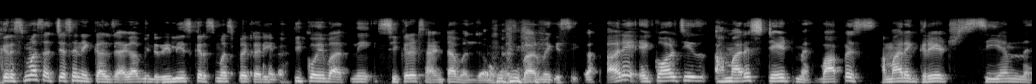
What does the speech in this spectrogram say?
क्रिसमस अच्छे से निकल जाएगा। अभी रिलीज़ क्रिसमस पे करी ना कि कोई बात नहीं सीक्रेट सैंटा बन जाऊँगा इस बार में किसी का। अरे एक और चीज़ हमारे स्टेट में वापस हमारे ग्रेट सीएम ने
